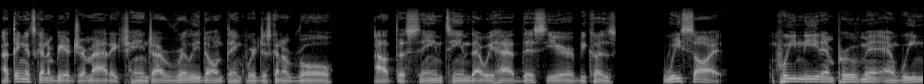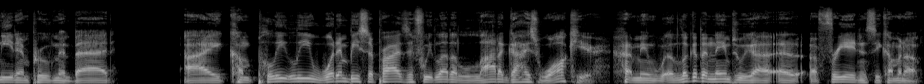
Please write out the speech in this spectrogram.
I think it's going to be a dramatic change. I really don't think we're just going to roll out the same team that we had this year because we saw it. We need improvement and we need improvement bad. I completely wouldn't be surprised if we let a lot of guys walk here. I mean, look at the names we got at a free agency coming up.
